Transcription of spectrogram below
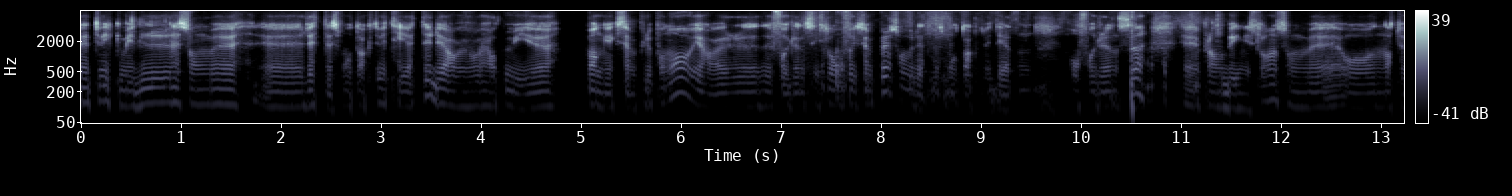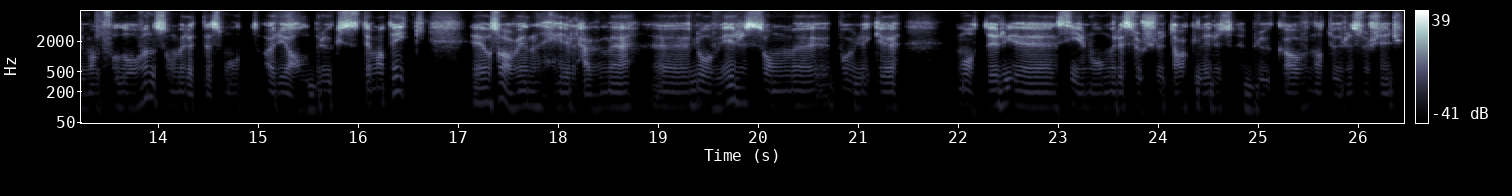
et virkemiddel som rettes mot aktiviteter, det har vi hatt mye mange eksempler på nå. Vi har forurensningsloven f.eks., for som rettes mot aktiviteten å forurense. Eh, plan- og bygningsloven som, eh, og naturmangfoldloven som rettes mot arealbrukstematikk. Og så har vi en hel haug med lover som på ulike måter sier noe om ressursuttak eller bruk av naturressurser.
